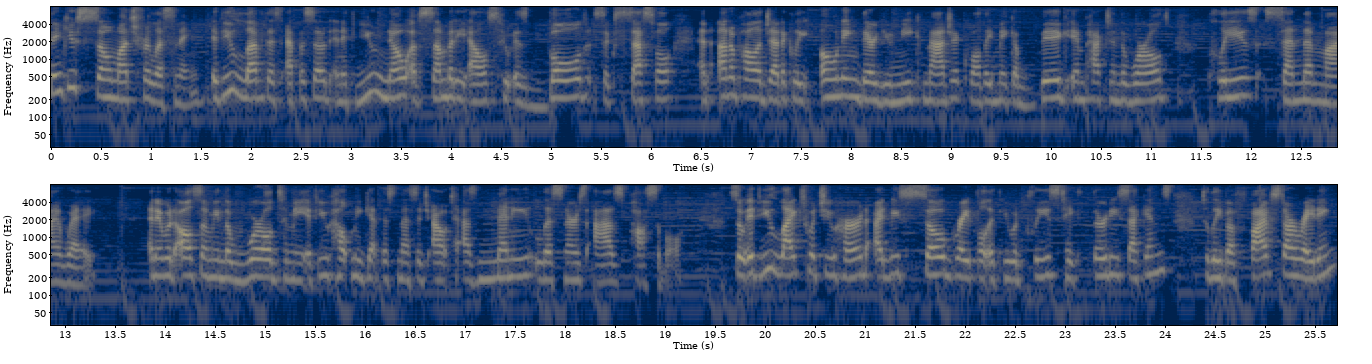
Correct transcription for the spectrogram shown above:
Thank you so much for listening. If you loved this episode and if you know of somebody else who is bold, successful, and unapologetically owning their unique magic while they make a big impact in the world, please send them my way. And it would also mean the world to me if you help me get this message out to as many listeners as possible. So if you liked what you heard, I'd be so grateful if you would please take 30 seconds to leave a five star rating,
